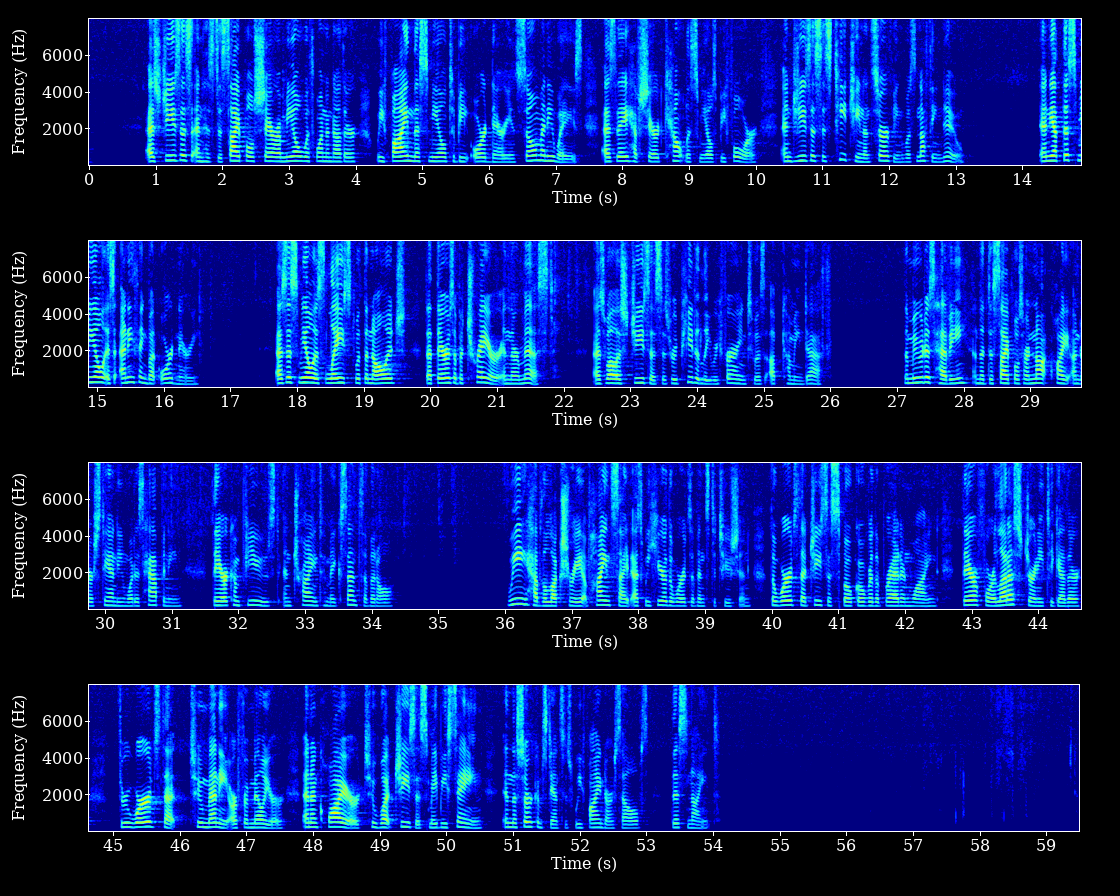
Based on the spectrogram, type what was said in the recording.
As Jesus and his disciples share a meal with one another, we find this meal to be ordinary in so many ways, as they have shared countless meals before, and Jesus' teaching and serving was nothing new. And yet, this meal is anything but ordinary. As this meal is laced with the knowledge that there is a betrayer in their midst, as well as Jesus is repeatedly referring to his upcoming death. The mood is heavy, and the disciples are not quite understanding what is happening. They are confused and trying to make sense of it all. We have the luxury of hindsight as we hear the words of institution, the words that Jesus spoke over the bread and wine. Therefore, let us journey together through words that to many are familiar and inquire to what Jesus may be saying in the circumstances we find ourselves this night.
